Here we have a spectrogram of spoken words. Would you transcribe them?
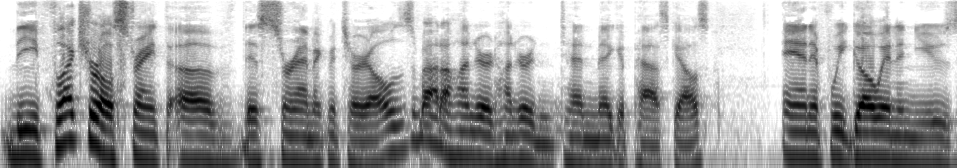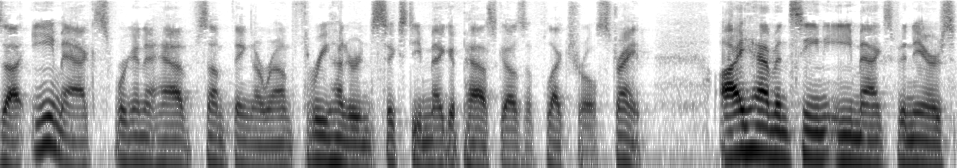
the flexural strength of this ceramic material is about 100, 110 megapascals. And if we go in and use uh, Emax, we're going to have something around 360 megapascals of flexural strength. I haven't seen Emax veneers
